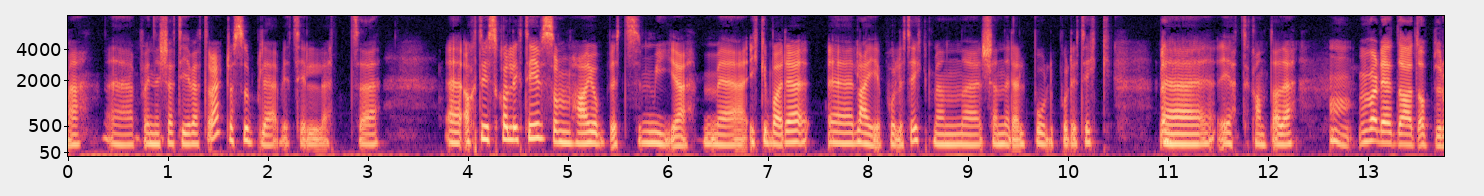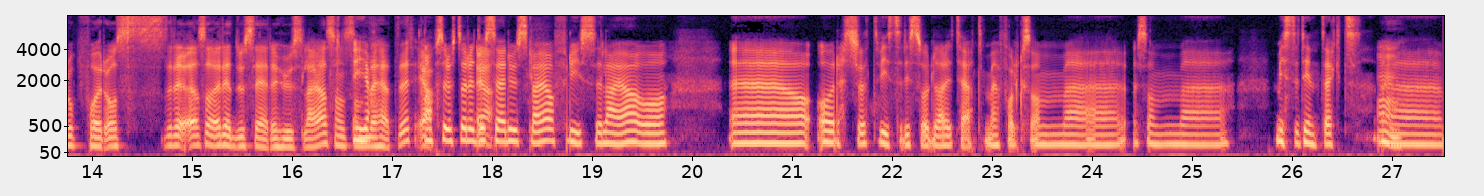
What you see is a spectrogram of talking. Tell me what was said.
med eh, på initiativet etter hvert, og så ble vi til et eh, aktivistkollektiv som har jobbet mye med ikke bare eh, leiepolitikk, men eh, generelt boligpolitikk eh, i etterkant av det. Mm. Men Var det da et opprop for å altså redusere husleia, sånn som Ja. det heter? Absolutt, å redusere husleia og fryse leia, og, eh, og rett og slett vise de solidaritet med folk som, eh, som eh, mistet inntekt. Eh,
